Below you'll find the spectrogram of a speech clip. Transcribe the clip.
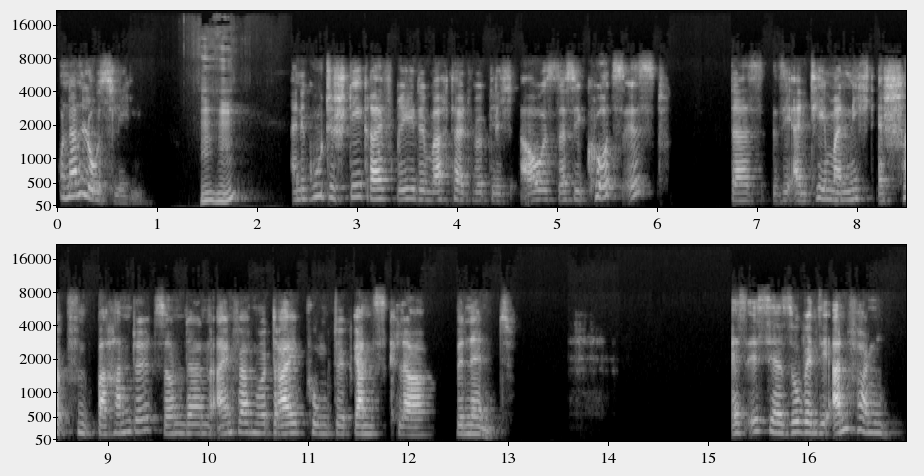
und dann loslegen. Mhm. Eine gute Stegreifrede macht halt wirklich aus, dass sie kurz ist, dass sie ein Thema nicht erschöpfend behandelt, sondern einfach nur drei Punkte ganz klar benennt. Es ist ja so, wenn Sie anfangen,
